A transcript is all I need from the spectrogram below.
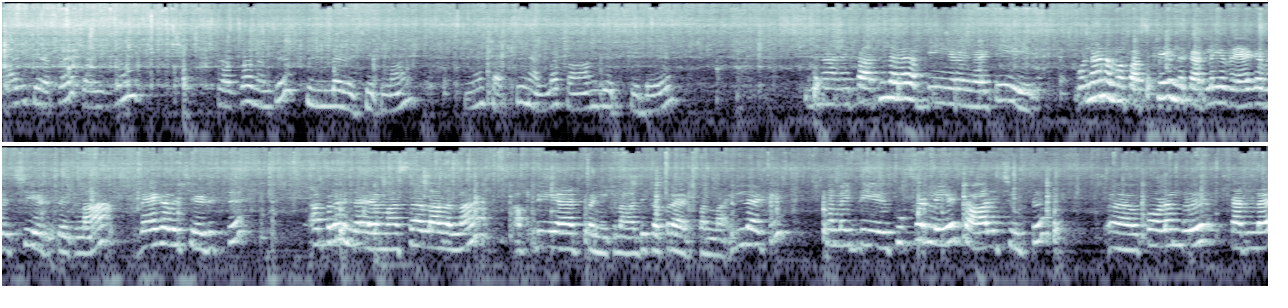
தாளிக்கிறப்ப கொஞ்சம் ஸ்டவ்வை வந்து சிம்மில் வச்சுக்கலாம். ஏன்னா சட்டி நல்லா காஞ்சிருச்சுது இது நான் கடலை அப்படிங்கிறங்காட்டி ஒன்றா நம்ம ஃபஸ்ட்டே இந்த கடலையை வேக வச்சு எடுத்துக்கலாம். வேக வச்சு எடுத்து அப்புறம் இந்த மசாலாவெல்லாம் அப்படி ஆட் பண்ணிக்கலாம். அதுக்கப்புறம் ஆட் பண்ணலாம். இல்லாட்டி நம்ம இப்படி குக்கர்லேயே தாளிச்சு விட்டு குழம்பு கடலை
